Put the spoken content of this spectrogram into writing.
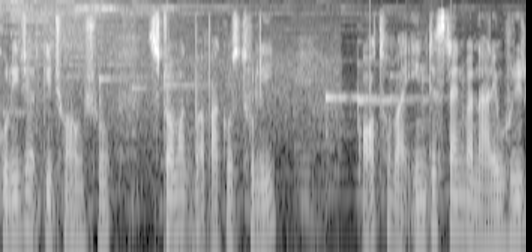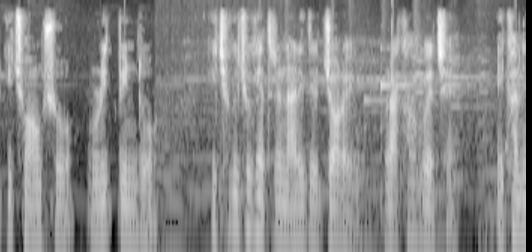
কুলিজার কিছু অংশ, স্টমাক বা পাকস্থলী অথবা ইন্টেস্টাইন বা নাড়িভুড়ির কিছু অংশ, হৃৎপিণ্ড, কিছু কিছু ক্ষেত্রে নারীদের জরায়ু রাখা হয়েছে। এখানে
